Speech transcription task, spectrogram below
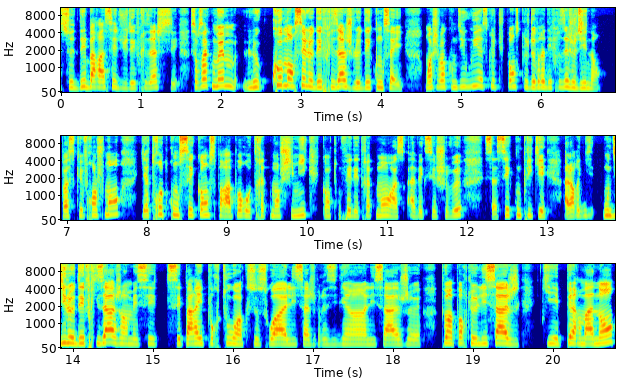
se débarrasser du défrisage, c'est pour ça que même le commencer le défrisage, je le déconseille. Moi, je vois qu'on me dit oui, est-ce que tu penses que je devrais défriser Je dis non, parce que franchement, il y a trop de conséquences par rapport aux traitements chimiques quand on fait des traitements avec ses cheveux, c'est assez compliqué. Alors, on dit le défrisage, hein, mais c'est pareil pour tout, hein, que ce soit lissage brésilien, lissage, euh, peu importe le lissage qui est permanent.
